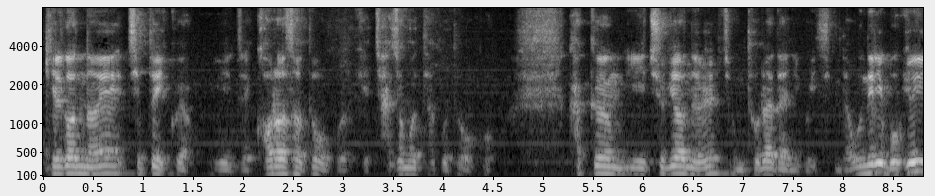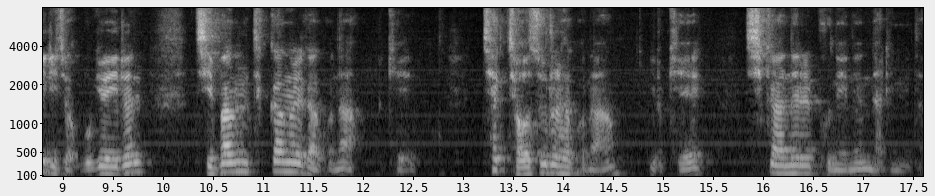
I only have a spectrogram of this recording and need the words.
길 건너에 집도 있고요. 이제 걸어서도 오고 이렇게 자전거 타고도 오고 가끔 이 주변을 좀 돌아다니고 있습니다. 오늘이 목요일이죠. 목요일은 지방 특강을 가거나 이렇게 책 저수를 하거나 이렇게 시간을 보내는 날입니다.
